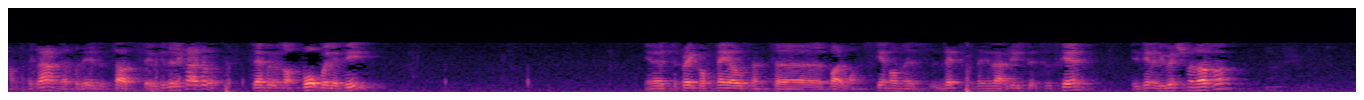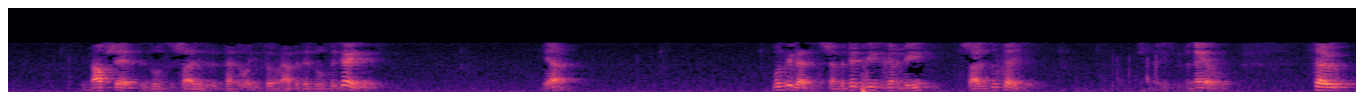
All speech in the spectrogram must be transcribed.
come from the ground, therefore it is a to say we did it therefore not, what will it be? you know, to break off nails and to bite one's skin on his lips and things like that, loose bits of skin, is going to be which malacha? Mafshet, there's also Shiloh, it depends on what you're talking about, but there's also Gozes. Yeah? We'll see that but these are going to be Shilohs of with the nails. So,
